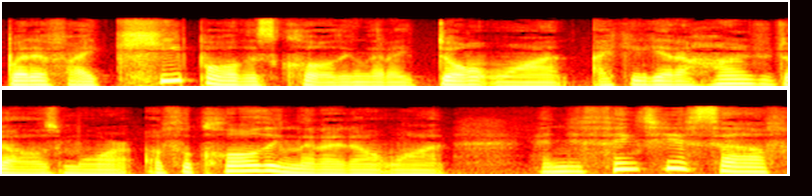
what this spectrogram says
But if I keep all this clothing that I don't want, I can get a hundred dollars more of the clothing that I don't want. And you think to yourself,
